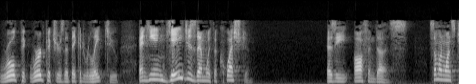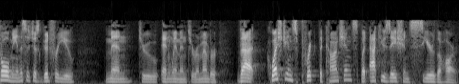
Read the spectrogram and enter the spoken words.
word pictures that they could relate to, and he engages them with a question, as he often does. Someone once told me, and this is just good for you men to, and women to remember, that questions prick the conscience, but accusations sear the heart.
